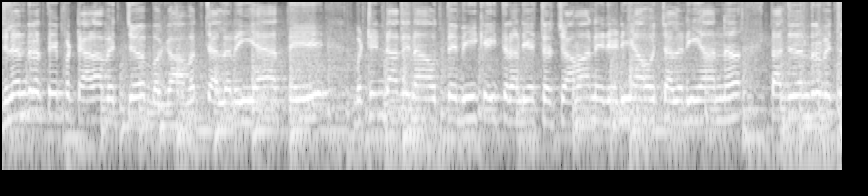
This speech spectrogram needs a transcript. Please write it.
ਜਲੰਧਰ ਅਤੇ ਪਟਿਆਲਾ ਵਿੱਚ ਬਗਾਵਤ ਚੱਲ ਰਹੀ ਹੈ ਅਤੇ ਬਠਿੰਡਾ ਦੇ ਨਾਂ ਉੱਤੇ ਵੀ ਕਈ ਤਰ੍ਹਾਂ ਦੀਆਂ ਚਰਚਾਵਾਂ ਨੇ ਜਿਹੜੀਆਂ ਉਹ ਚੱਲ ਰਹੀਆਂ ਹਨ। ਤਾਂ ਜਲੰਧਰ ਵਿੱਚ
